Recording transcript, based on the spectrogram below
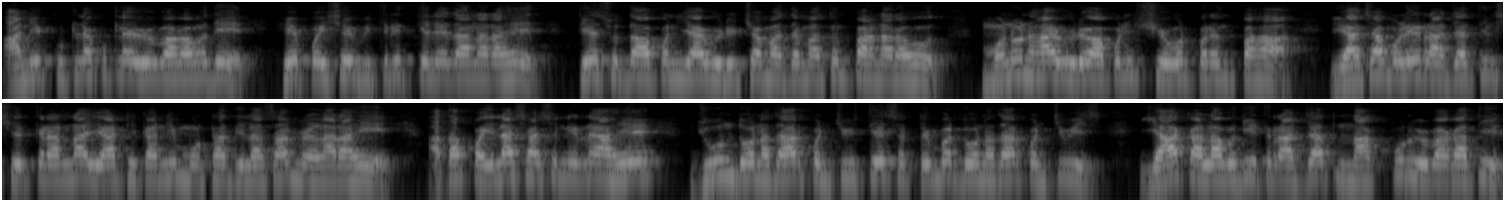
आणि कुठल्या कुठल्या विभागामध्ये हे पैसे वितरित केले जाणार आहेत ते सुद्धा आपण या व्हिडिओच्या माध्यमातून पाहणार आहोत. म्हणून हा व्हिडिओ आपण शेवटपर्यंत पहा. याच्यामुळे राज्यातील शेतकऱ्यांना या ठिकाणी मोठा दिलासा मिळणार आहे. आता पहिला शासन निर्णय आहे जून दोन हजार पंचवीस ते सप्टेंबर दोन हजार पंचवीस. या कालावधीत राज्यात नागपूर विभागातील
